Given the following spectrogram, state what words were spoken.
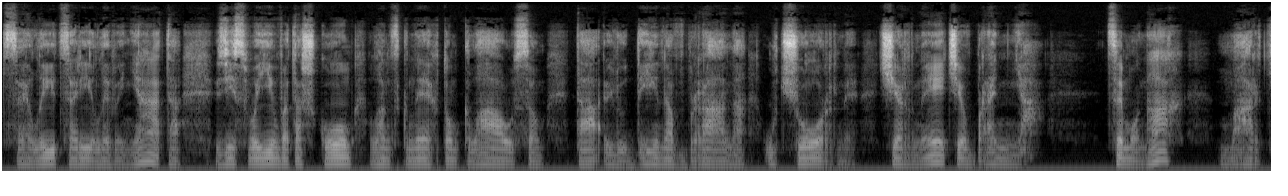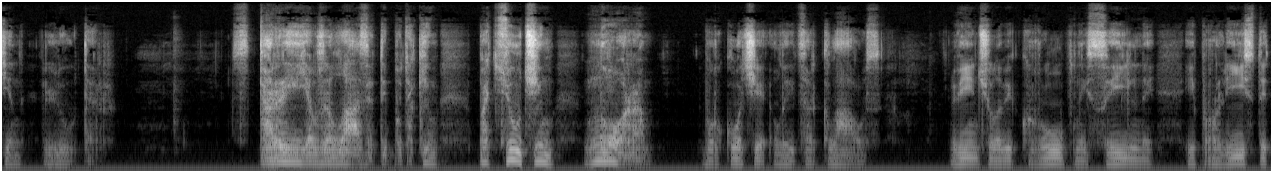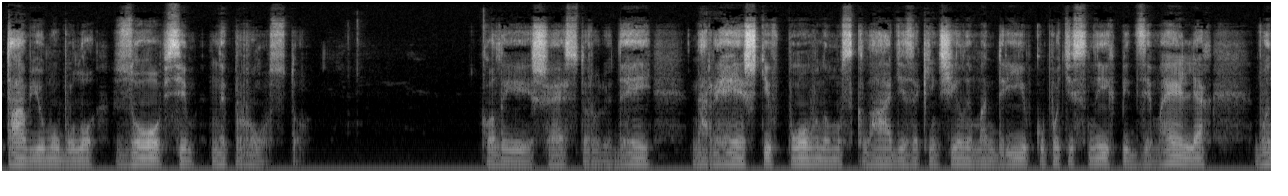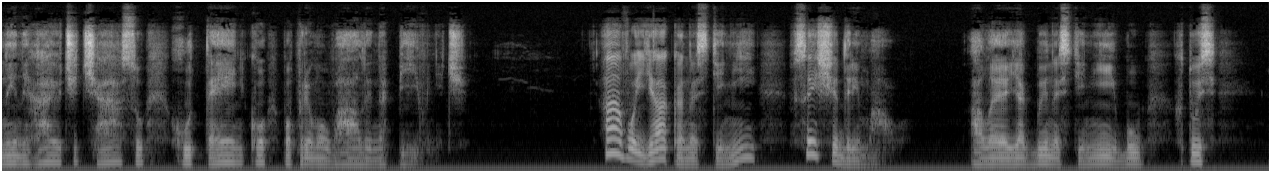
Це лицарі левенята зі своїм ватажком ланскнехтом Клаусом та людина вбрана у чорне, чернече вбрання. Це монах Мартін Лютер. Старий я вже лазити по таким пацючим норам, буркоче лицар Клаус. Він чоловік крупний, сильний, і пролізти там йому було зовсім непросто. Коли шестеро людей нарешті в повному складі закінчили мандрівку по тісних підземеллях, вони, не гаючи часу, хутенько попрямували на північ. А вояка на стіні все ще дрімав. Але якби на стіні був хтось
